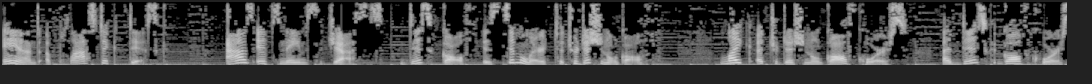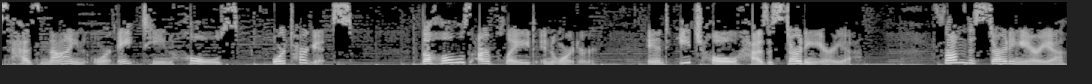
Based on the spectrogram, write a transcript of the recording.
and a plastic disc. As its name suggests, disc golf is similar to traditional golf. Like a traditional golf course, a disc golf course has 9 or 18 holes or targets. The holes are played in order, and each hole has a starting area. From the starting area,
